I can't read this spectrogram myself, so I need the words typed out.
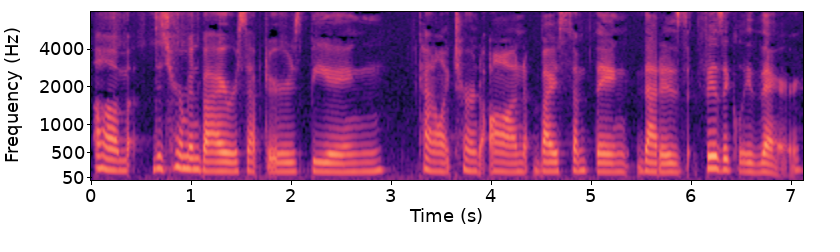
um, determined by receptors being kind of like turned on by something that is physically there.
